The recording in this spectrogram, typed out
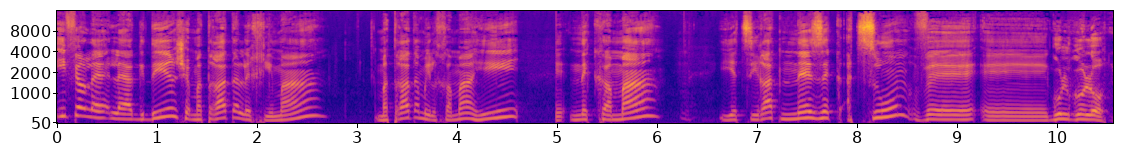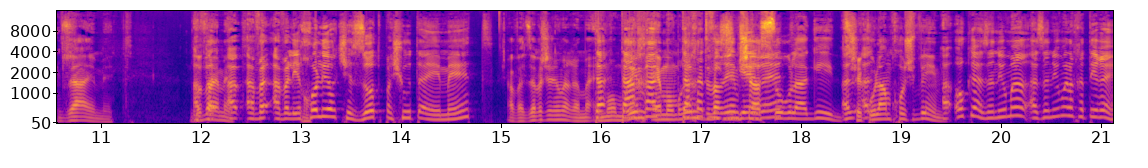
אי אפשר לה, להגדיר שמטרת הלחימה, מטרת המלחמה היא נקמה, יצירת נזק עצום וגולגולות. זה האמת. זאת אבל, האמת. אבל, אבל יכול להיות שזאת פשוט האמת. אבל זה מה שאני אומר, הם, ת- הם אומרים, תחת- הם אומרים תחת דברים מסגרת- שאסור להגיד, אז- שכולם חושבים. אה, אוקיי, אז אני אומר, אז אני אומר לך, תראה,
